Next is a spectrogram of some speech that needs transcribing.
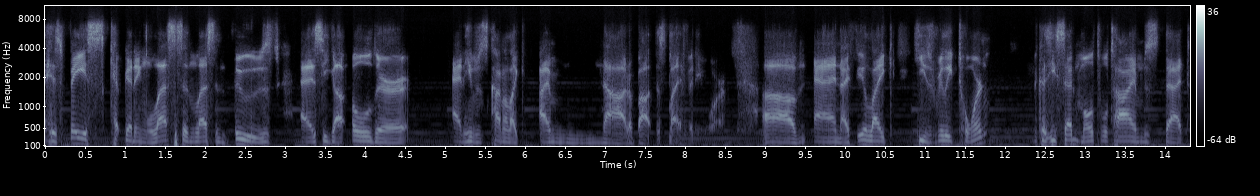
His face kept getting less and less enthused as he got older and he was kind of like i'm not about this life anymore um, and i feel like he's really torn because he said multiple times that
